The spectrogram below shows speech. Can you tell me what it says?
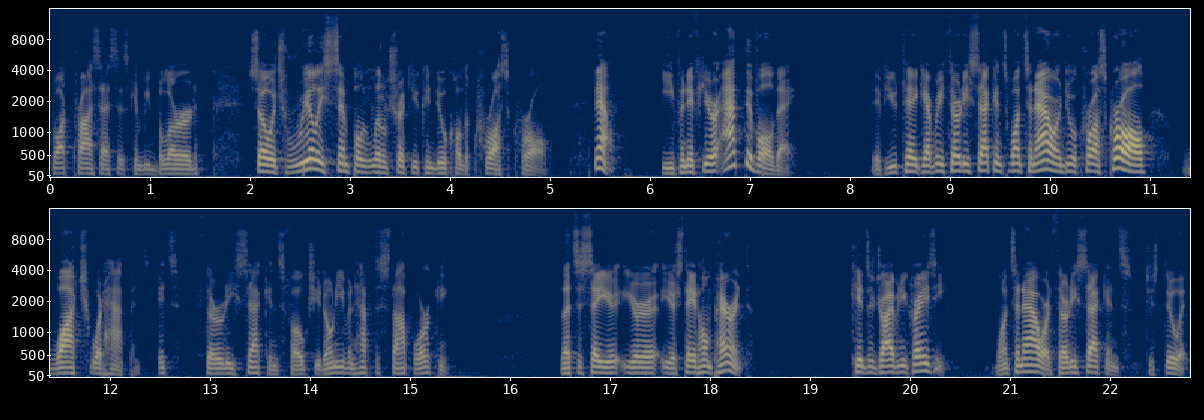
thought processes can be blurred. So it's really simple little trick you can do called a cross crawl. Now, even if you're active all day, if you take every 30 seconds once an hour and do a cross crawl, watch what happens. It's 30 seconds, folks. You don't even have to stop working. Let's just say you're, you're, you're a stay at home parent. Kids are driving you crazy. Once an hour, 30 seconds. Just do it.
